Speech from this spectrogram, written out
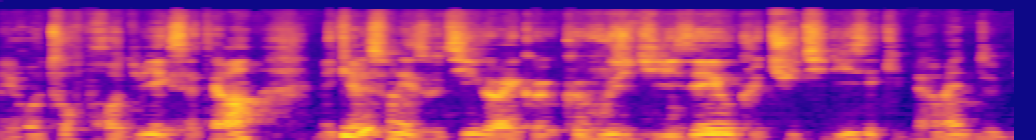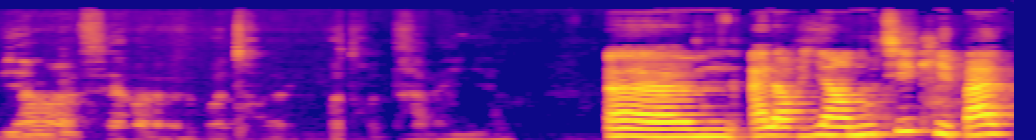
les retours produits, etc. Mais quels mhm. sont les outils que, que, vous utilisez ou que tu utilises et qui permettent de bien faire votre, votre travail? Euh, alors, il y a un outil qui n'est pas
